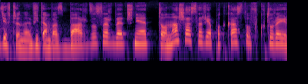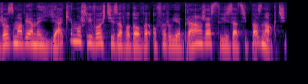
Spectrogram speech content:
dziewczyny, witam Was bardzo serdecznie. To nasza seria podcastów, w której rozmawiamy, jakie możliwości zawodowe oferuje branża stylizacji paznokci.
